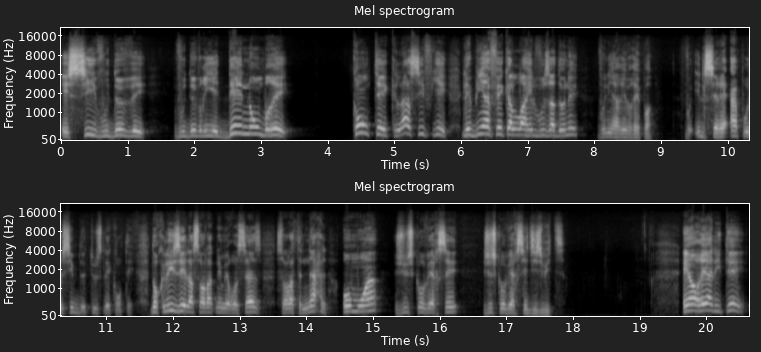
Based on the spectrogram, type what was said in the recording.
Et si vous devez, vous devriez dénombrer, compter, classifier les bienfaits qu'Allah vous a donnés, vous n'y arriverez pas. Il serait impossible de tous les compter. Donc lisez la sourate numéro 16, sourate Nahl, au moins jusqu'au verset, jusqu'au verset 18. Et en réalité,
